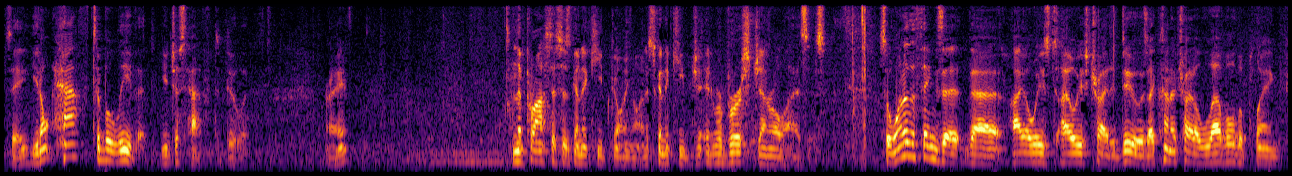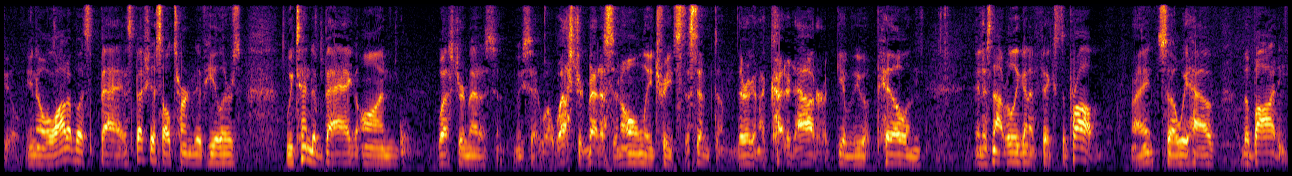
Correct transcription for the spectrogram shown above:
See, you don't have to believe it. You just have to do it. Right? And the process is going to keep going on. It's going to keep it reverse generalizes. So one of the things that, that I always I always try to do is I kind of try to level the playing field. You know, a lot of us bag, especially us alternative healers, we tend to bag on Western medicine. We say, well, Western medicine only treats the symptom. They're going to cut it out or give you a pill, and, and it's not really going to fix the problem, right? So we have the body,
